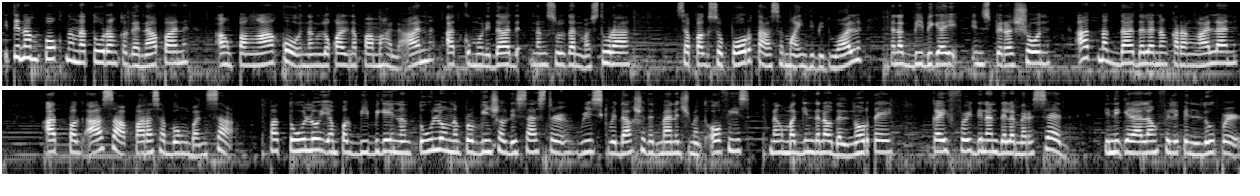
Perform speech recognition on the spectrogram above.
Itinampok ng naturang kaganapan ang pangako ng lokal na pamahalaan at komunidad ng Sultan Mastura sa pagsuporta sa mga individual na nagbibigay inspirasyon at nagdadala ng karangalan at pag-asa para sa buong bansa. Patuloy ang pagbibigay ng tulong ng Provincial Disaster Risk Reduction and Management Office ng Maguindanao del Norte kay Ferdinand de la Merced, kinikilalang Philippine Looper,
